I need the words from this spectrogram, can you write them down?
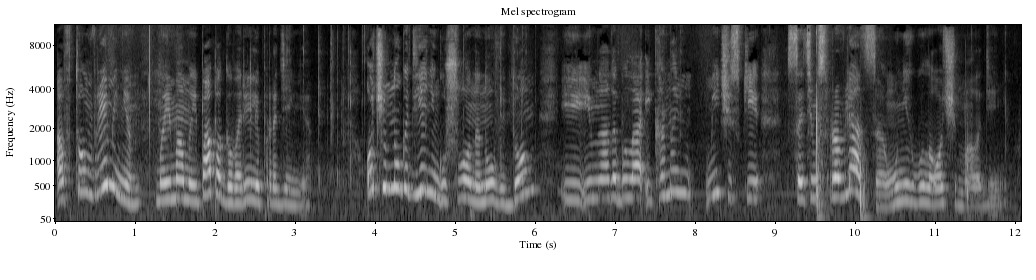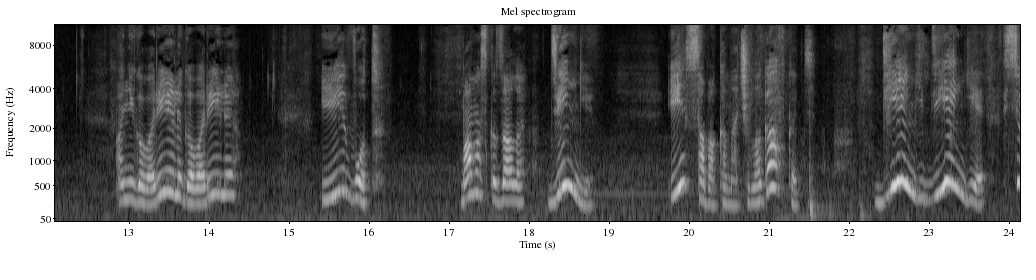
а в том времени мои мама и папа говорили про деньги. Очень много денег ушло на новый дом, и им надо было экономически с этим справляться. У них было очень мало денег. Они говорили, говорили. И вот, мама сказала, деньги – и собака начала гавкать. Деньги, деньги, все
